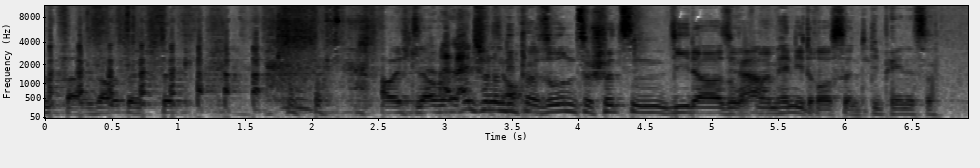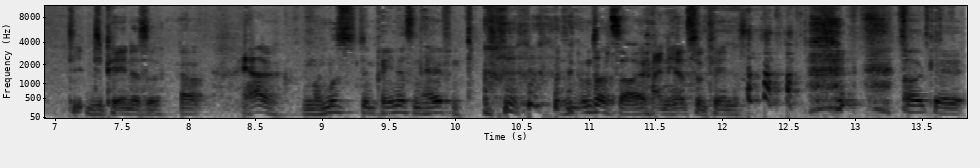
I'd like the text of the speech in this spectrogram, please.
Du versaut das Stück. aber ich glaube. Allein schon, um die Personen zu schützen, die da so Ja. auf meinem Handy drauf sind. Die Penisse. Die, die Penisse. Ja. ja, man muss den Penissen helfen. Das sind Unterzahl. Ein Herz für Penis. Okay.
